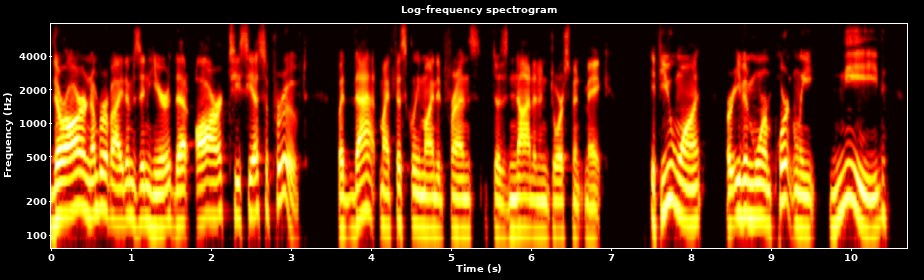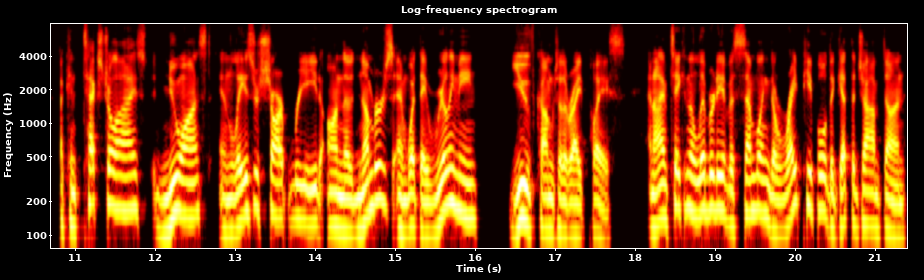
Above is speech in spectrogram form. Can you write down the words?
There are a number of items in here that are TCS approved, but that, my fiscally minded friends, does not an endorsement make. If you want, or even more importantly, need a contextualized, nuanced, and laser sharp read on the numbers and what they really mean, you've come to the right place and I've taken the liberty of assembling the right people to get the job done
